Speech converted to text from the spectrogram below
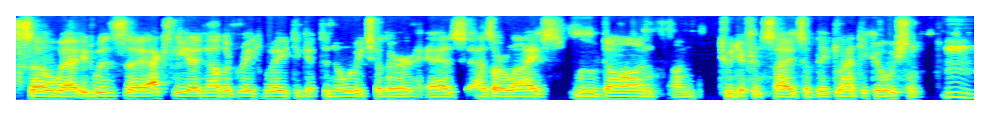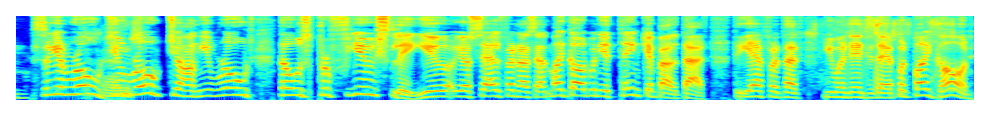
So uh, it was uh, actually another great way to get to know each other as as our lives moved on on two different sides of the Atlantic Ocean. Mm. So you wrote, you wrote, John, you wrote those profusely. You yourself and ourselves. My God, when you think about that, the effort that you went into there. But by God,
